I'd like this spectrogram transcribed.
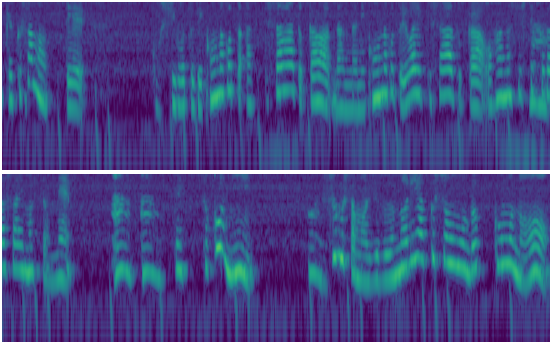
お客様ってこう仕事でこんなことあってさとか旦那にこんなこと言われてさとかお話ししてくださいますよね。うんうんでそこにうんすぐさま自分のリアクションをぶっ込むのを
